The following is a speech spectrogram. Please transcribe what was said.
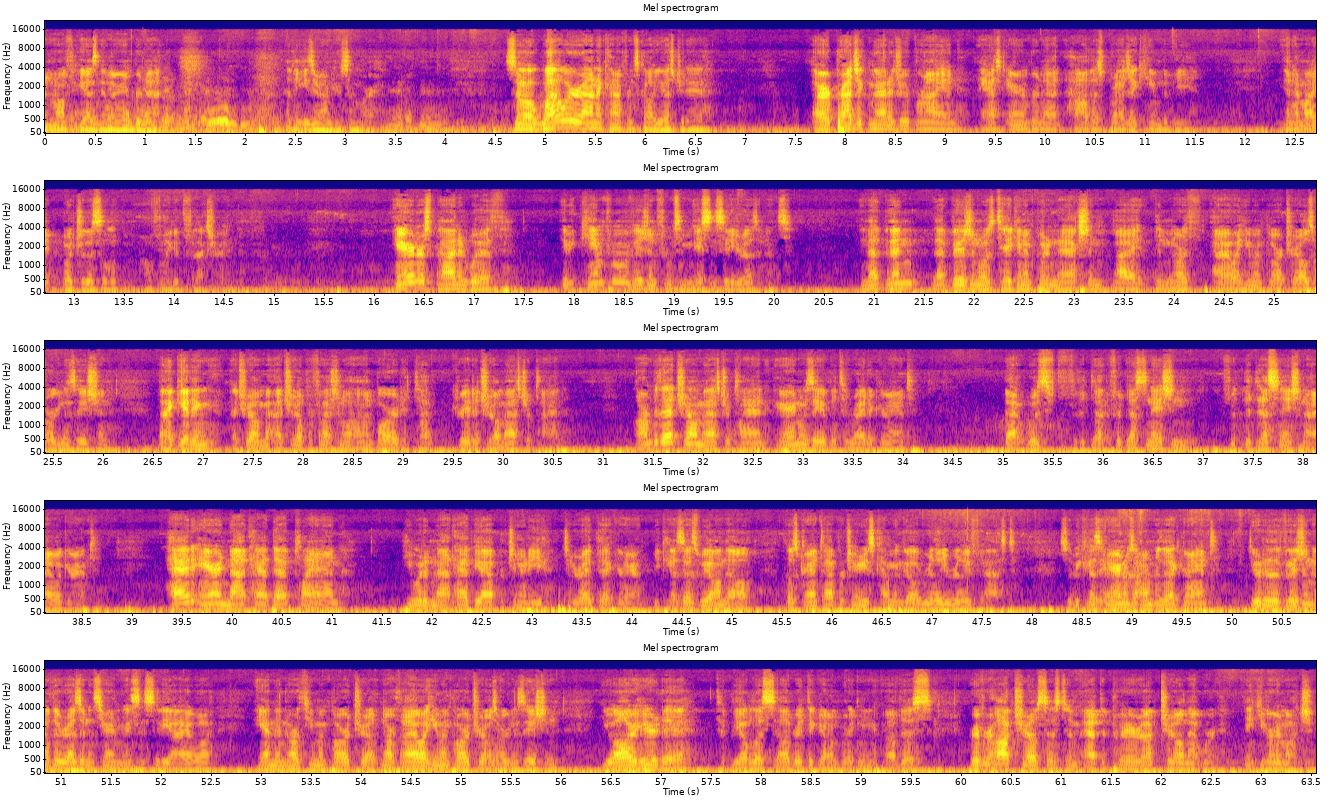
I don't know if you guys know Aaron Burnett. I think he's around here somewhere. So while we were on a conference call yesterday, our project manager, Brian, asked Aaron Burnett how this project came to be. And I might butcher this a little, hopefully I get the facts right. Aaron responded with, it came from a vision from some Mason City residents. And that then that vision was taken and put into action by the North Iowa Human Power Trails organization by getting a trail, a trail professional on board to create a trail master plan. Armed with that trail master plan, Aaron was able to write a grant that was for the for destination for the destination Iowa grant. Had Aaron not had that plan, he would have not had the opportunity to write that grant because, as we all know, those grant opportunities come and go really, really fast. So, because Aaron was armed with that grant, due to the vision of the residents here in Mason City, Iowa, and the North Human Power Trail, North Iowa Human Power Trails organization, you all are here today to be able to celebrate the groundbreaking of this River Hawk Trail system at the Prairie Rock Trail Network. Thank you very much.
